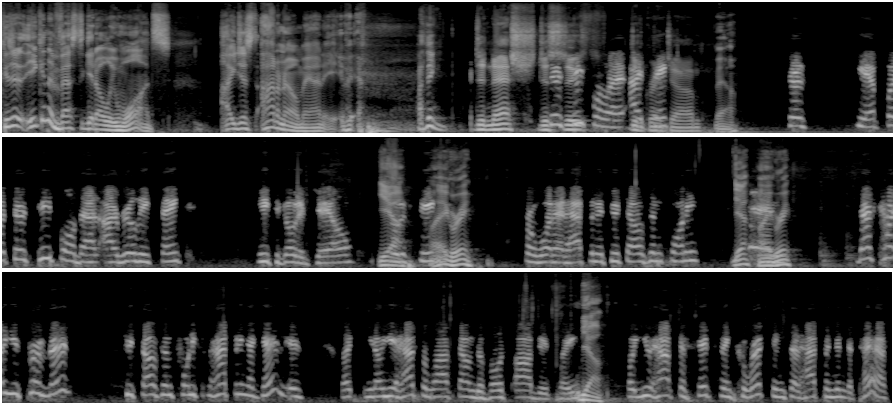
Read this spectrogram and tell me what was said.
because he can investigate all he wants. I just I don't know, man. I think Dinesh just There's did, people did I a great think, job. Yeah, There's, yeah, but there's people that I really think need to go to jail yeah, to speak. I agree. for what had happened in 2020. Yeah, I agree. That's how you prevent 2020 from happening again. Is like you know you have to lock down the votes, obviously, Yeah. but you have to fix and correct things that happened in the past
